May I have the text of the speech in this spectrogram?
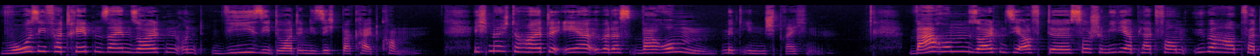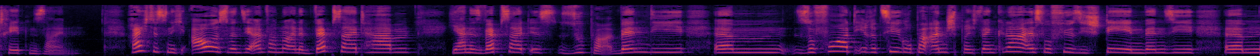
wo Sie vertreten sein sollten und wie Sie dort in die Sichtbarkeit kommen. Ich möchte heute eher über das Warum mit Ihnen sprechen. Warum sollten Sie auf der Social-Media-Plattform überhaupt vertreten sein? Reicht es nicht aus, wenn Sie einfach nur eine Website haben, ja, eine Website ist super, wenn die ähm, sofort ihre Zielgruppe anspricht, wenn klar ist, wofür sie stehen, wenn sie ähm,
